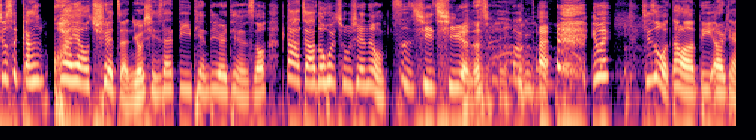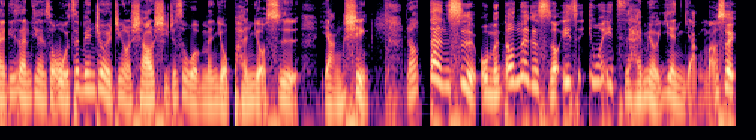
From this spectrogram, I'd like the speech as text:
就是刚快要确诊，尤其是在第一天、第二天的时候，大家都会出现那种自欺欺人的状态。因为其实我到了第二天、还第三天的时候，我这边就已经有消息，就是我们有朋友是阳性，然后但是我们到那个时候一直因为一直还没有验阳嘛，所以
